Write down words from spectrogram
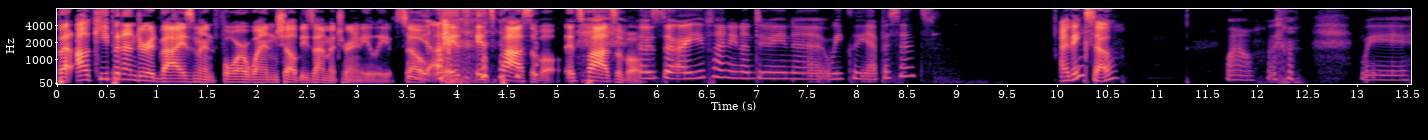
but i'll keep it under advisement for when shelby's on maternity leave so Yeah. it's it's possible it's possible Oh, so are you planning on doing uh, weekly episodes? I think so Wow. we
